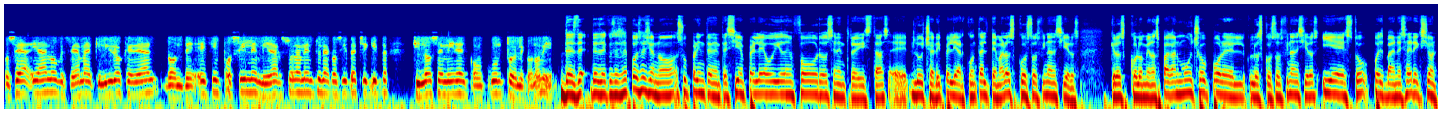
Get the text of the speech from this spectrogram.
O sea, hay algo que se llama equilibrio general, donde es imposible mirar solamente una cosita chiquita si no se mira el conjunto de la economía. Desde, desde que usted se posesionó superintendente, siempre le he oído en foros, en entrevistas, eh, luchar y pelear contra el tema de los costos financieros, que los colombianos pagan mucho por el, los costos financieros y esto pues va en esa dirección.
